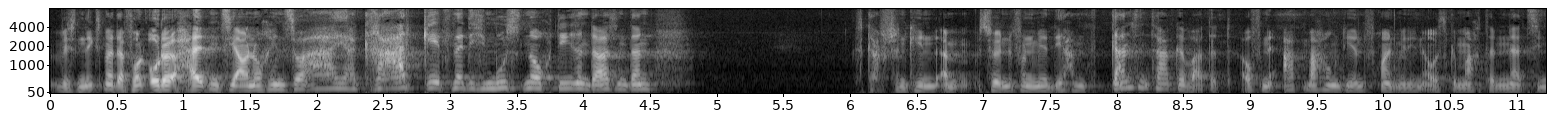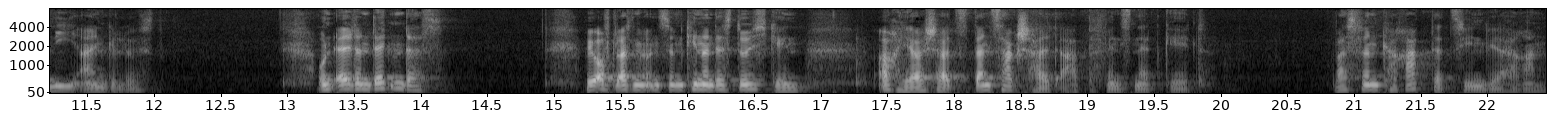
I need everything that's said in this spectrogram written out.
wissen nichts mehr davon. Oder halten sie auch noch hin, so, ah ja, gerade geht's nicht, ich muss noch dies und das. Und dann, es gab schon Kinder, ähm, Söhne von mir, die haben den ganzen Tag gewartet auf eine Abmachung, die ein Freund mit ihnen ausgemacht hat. Und er hat sie nie eingelöst. Und Eltern decken das. Wie oft lassen wir uns den Kindern das durchgehen? Ach ja, Schatz, dann sag's halt ab, wenn es nicht geht. Was für einen Charakter ziehen wir heran?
